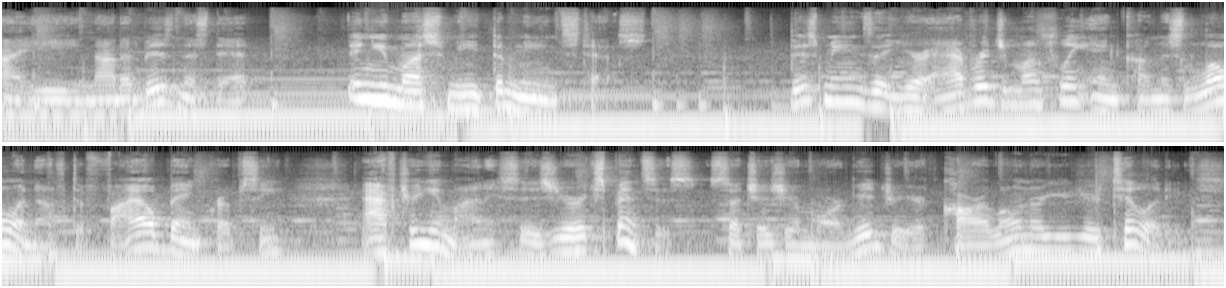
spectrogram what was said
i.e., not a business debt, then you must meet the means test. This means that your average monthly income is low enough to file bankruptcy after you minuses your expenses, such as your mortgage or your car loan or your utilities.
